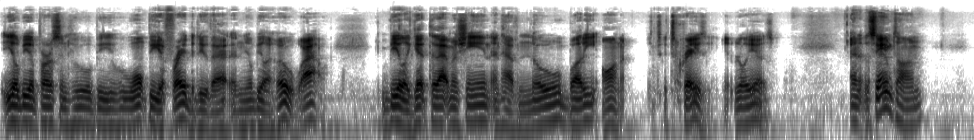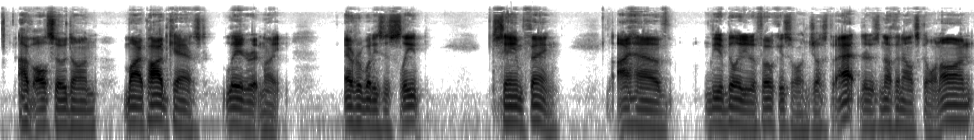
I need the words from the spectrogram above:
You'll be a person who will be who won't be afraid to do that and you'll be like, "Oh, wow." Be able to get to that machine and have nobody on it. It's, it's crazy. It really is. And at the same time, I've also done my podcast later at night. Everybody's asleep. Same thing. I have the ability to focus on just that. There's nothing else going on.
